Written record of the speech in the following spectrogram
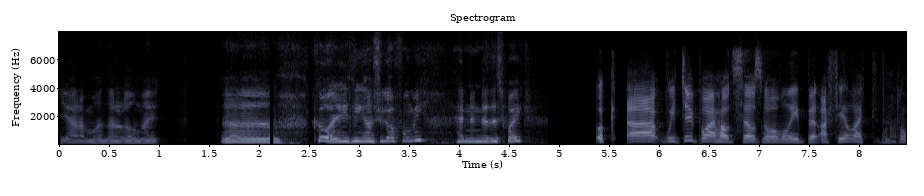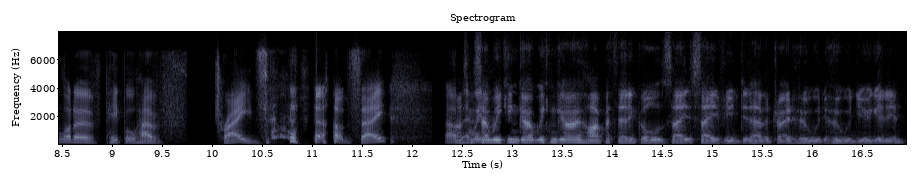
Yeah, I don't mind that at all, mate. Um, cool. Anything else you got for me heading into this week? Look, uh, we do buy hold sells normally, but I feel like not a lot of people have trades. I'd say. Um, so we, we can go. We can go hypothetical. Say, say if you did have a trade, who would who would you get in?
